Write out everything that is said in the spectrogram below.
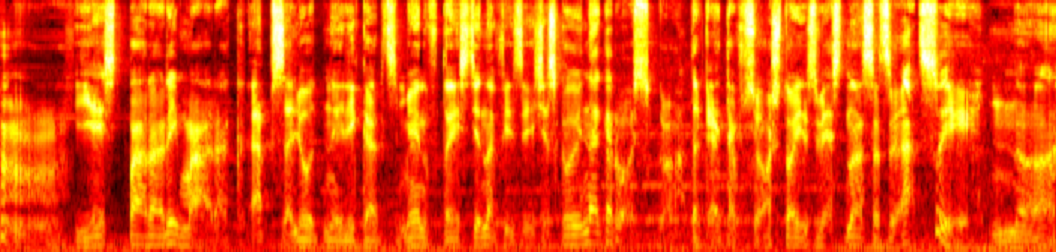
Хм, есть пара ремарок. Абсолютный рекордсмен в тесте на физическую нагрузку. Так это все, что известно ассоциации? Но,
